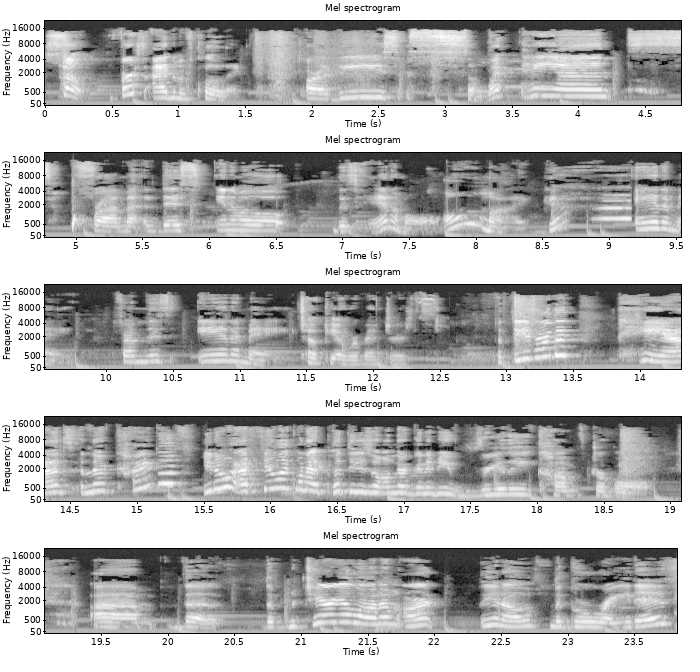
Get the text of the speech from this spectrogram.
so first item of clothing are these sweatpants from this animal this animal. Oh my god. Anime. From this anime. Tokyo Revengers. But these are the pants and they're kind of, you know what? I feel like when I put these on, they're to be really comfortable. Um, the, the material on them aren't, you know, the greatest,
